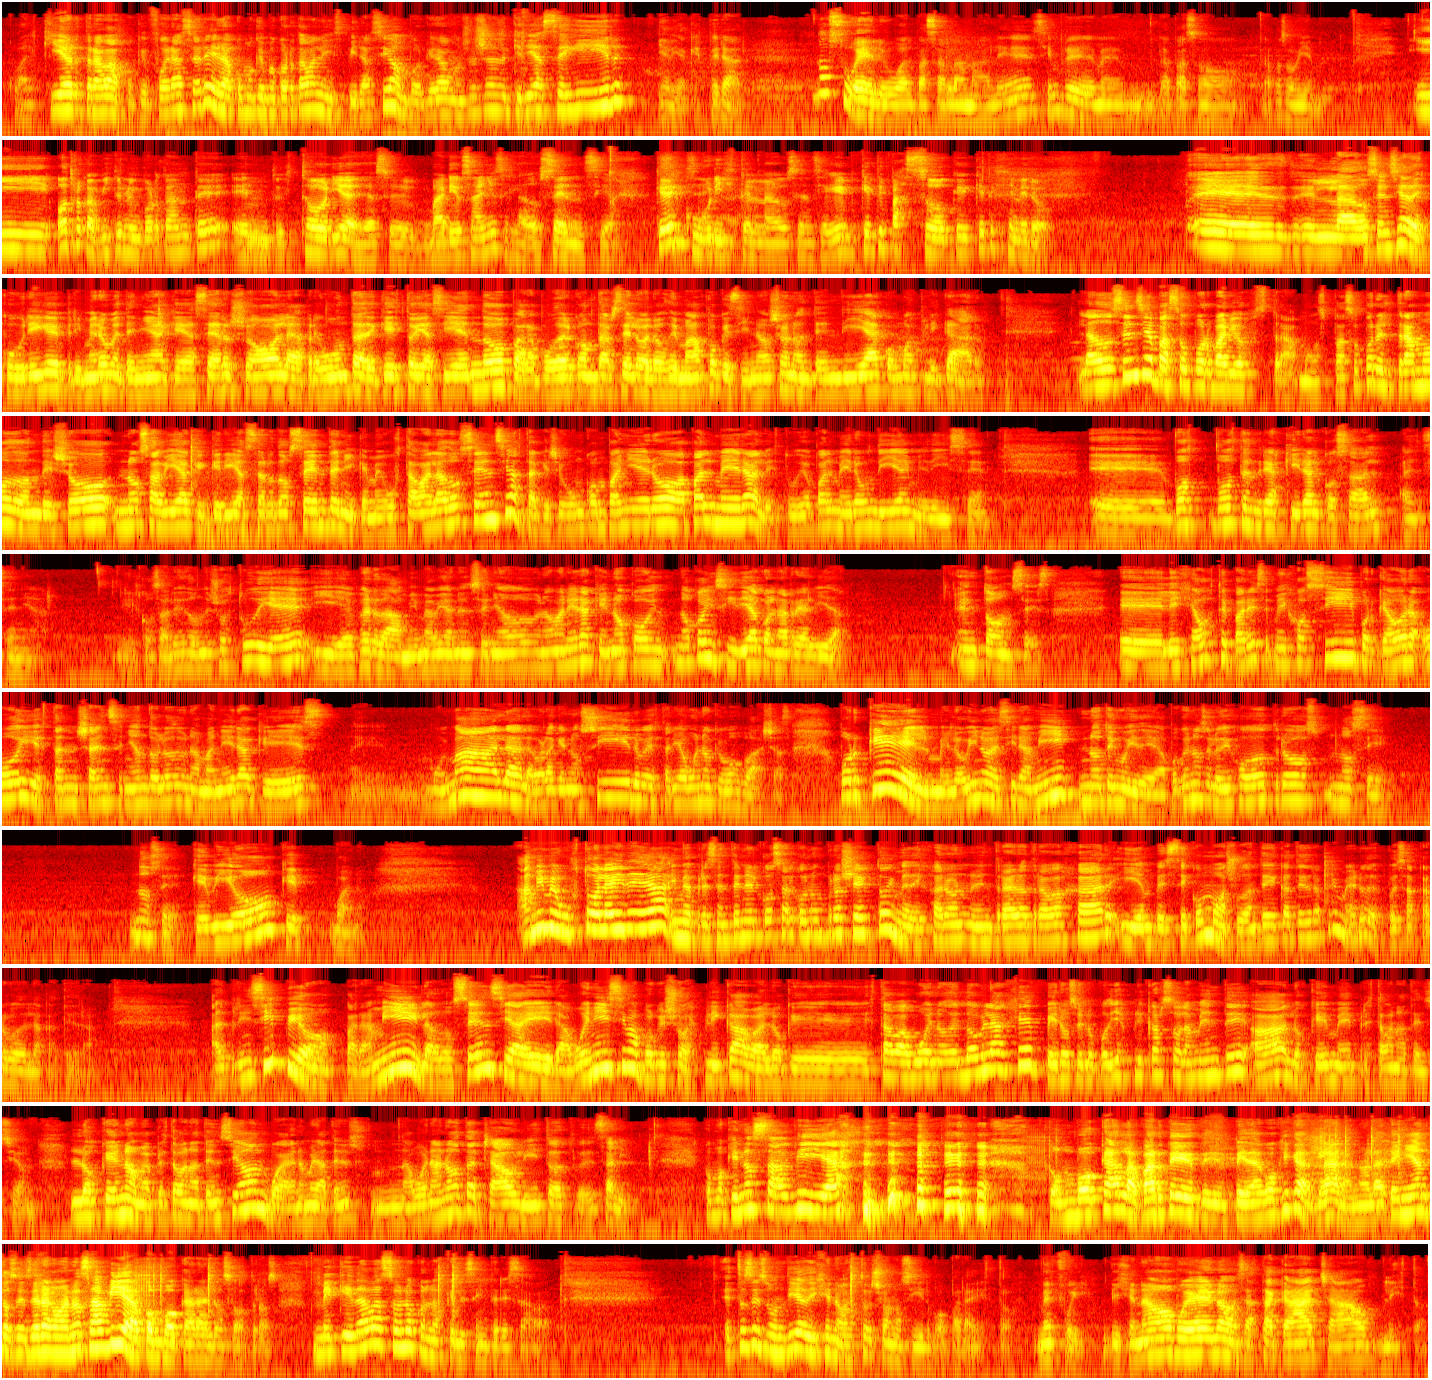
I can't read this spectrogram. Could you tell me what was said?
cualquier trabajo que fuera a hacer era como que me cortaba la inspiración, porque era como yo ya quería seguir y había que esperar. No suele igual pasarla mal, ¿eh? siempre me, la, paso, la paso bien. Y otro capítulo importante en mm. tu historia desde hace varios años es la docencia. ¿Qué descubriste en la docencia? ¿Qué, te pasó? ¿Qué, te generó? Eh, en la docencia descubrí que primero me tenía que hacer yo la pregunta de qué estoy haciendo para poder contárselo a los demás, porque si no yo no entendía cómo explicar. La docencia pasó por varios tramos. Pasó por el tramo donde yo no sabía que quería ser docente ni que me gustaba la docencia, hasta que llegó un compañero a Palmera, al estudio Palmera, un día y me dice, eh, vos, vos tendrías que ir al COSAL a enseñar. Y el COSAL es donde yo estudié y es verdad, a mí me habían enseñado de una manera que no, no coincidía con la realidad. Entonces, eh, le dije, ¿a vos te parece? Me dijo, sí, porque ahora hoy están ya enseñándolo de una manera que es... Muy mala, la verdad que no sirve, estaría bueno que vos vayas. ¿Por qué él me lo vino a decir a mí? No tengo idea. ¿Por qué no se lo dijo a otros? No sé. No sé, que vio, que, bueno. A mí me gustó la idea y me presenté en el COSAL con un proyecto y me dejaron entrar a trabajar y empecé como ayudante de cátedra primero, después a cargo de la cátedra. Al principio, para mí, la docencia era buenísima porque yo explicaba lo que estaba bueno del doblaje, pero se lo podía explicar solamente a los que me prestaban atención. Los que no me prestaban atención, bueno, mira, tenés una buena nota, chao, listo, salí. como que no sabía convocar la parte pedagógica, claro, no la tenía, entonces era como no sabía convocar a los otros. Me quedaba solo con los que les interesaba. Entonces un día dije, no, esto yo no sirvo para esto. Me fui. Dije, no, bueno, ya está acá, chao, listo.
